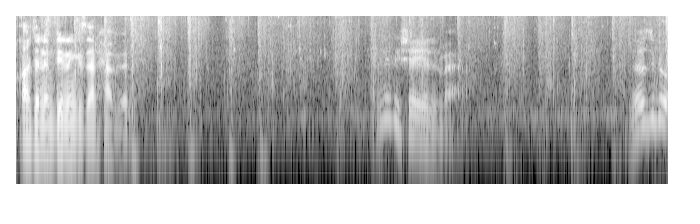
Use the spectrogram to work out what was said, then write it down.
توقعت ان يمدينا ننقز على الحبل. في شيء يلمع. ليتس جو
